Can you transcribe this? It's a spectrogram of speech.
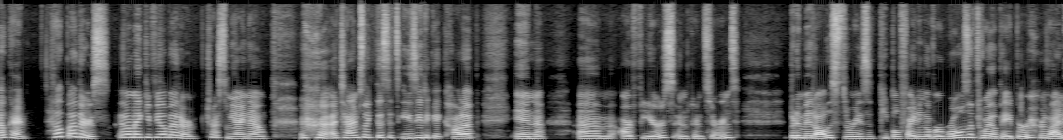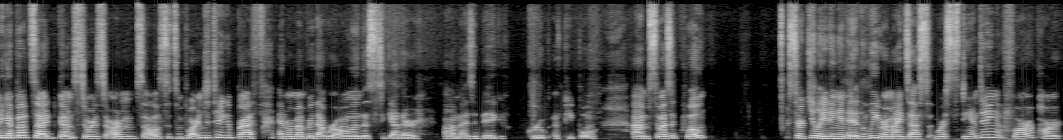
Okay, help others. It'll make you feel better. Trust me, I know. At times like this, it's easy to get caught up in um, our fears and concerns. But amid all the stories of people fighting over rolls of toilet paper or lining up outside gun stores to arm themselves, it's important to take a breath and remember that we're all in this together um, as a big group of people. Um, so, as a quote, circulating in Italy reminds us we're standing far apart,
